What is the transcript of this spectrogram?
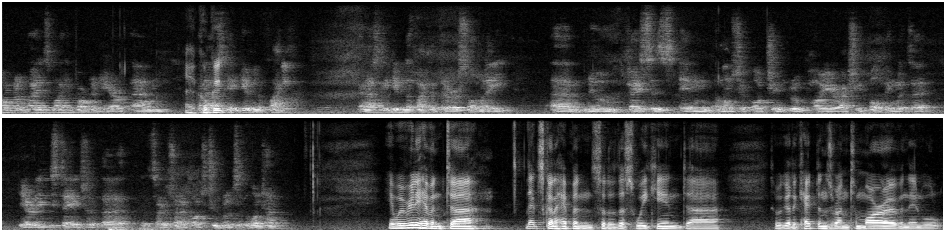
Morgan, hi, it's Michael Morgan here. Um, hey, Cookie. Given the fact and asking, given the fact that there are so many um, new faces in amongst your coaching group, how you're actually coping with the, the early stage of the sort of trying to coach two groups at the one time? Yeah, we really haven't. Uh, that's going to happen sort of this weekend. Uh, So we've got a captain's run tomorrow, and then we'll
